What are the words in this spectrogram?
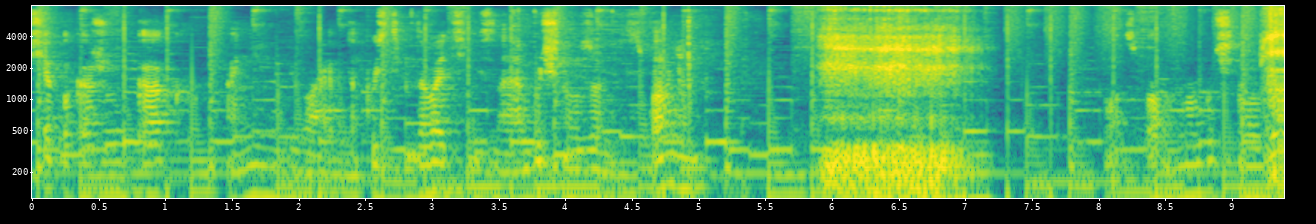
Сейчас покажу, как они убивают. Допустим, давайте, не знаю, обычного зомби спавним. Вот, спавним обычного зомби.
